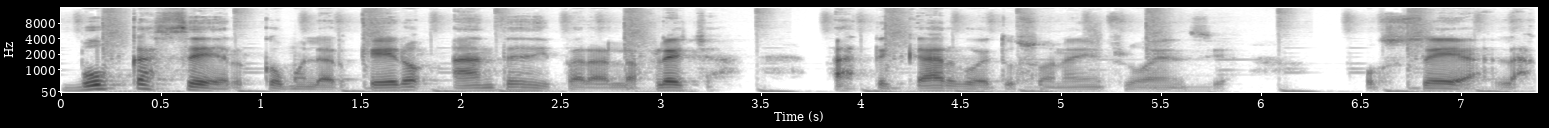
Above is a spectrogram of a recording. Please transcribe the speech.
Busca ser como el arquero antes de disparar la flecha. Hazte cargo de tu zona de influencia, o sea, las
